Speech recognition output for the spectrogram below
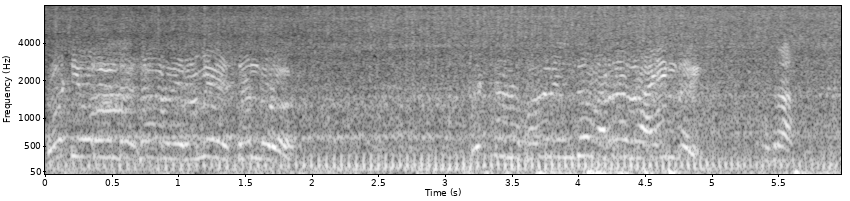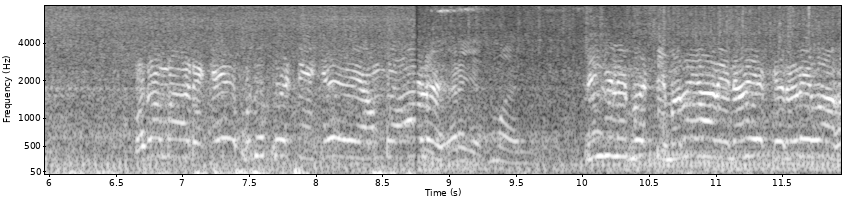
போட்டி வருகின்ற சாரதி ரமேஷ் சந்துரு. எட்டது பதினைந்து வர்றது ஐந்து. விட்றா முதமாடு கே. புதுப்பட்டி கே. அம்பாடு சிங்கிலிப்பட்டி மலையாளி நாயக்கர் நினைவாக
